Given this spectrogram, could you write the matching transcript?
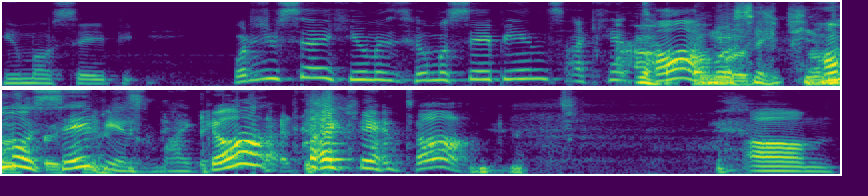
Homo sapiens. What did you say? Human Homo sapiens? I can't talk. Homo Homo sapiens. Homo sapiens. sapiens. My God, I can't talk. Um,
